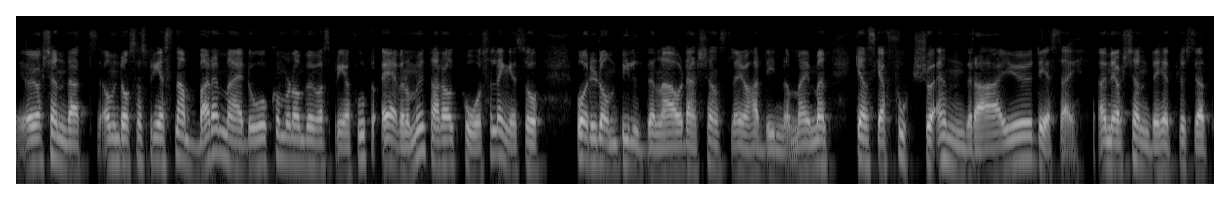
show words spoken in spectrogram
Jag kände att om de ska springa snabbare än mig då kommer de behöva springa fort. Även om jag inte hade hållit på så länge så var det de bilderna och den känslan jag hade inom mig. Men ganska fort så ändrade ju det sig. När jag kände helt plötsligt att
